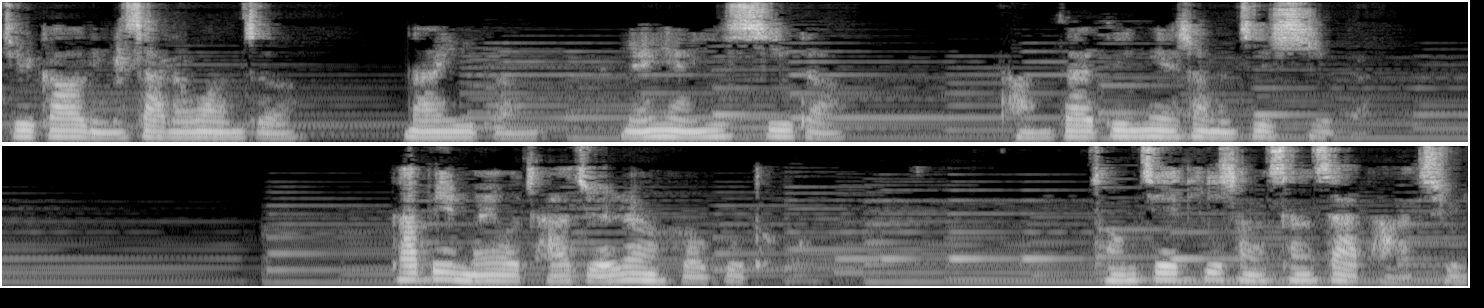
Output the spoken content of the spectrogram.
居高临下地望着那一本奄奄一息地躺在地面上的记事本。他并没有察觉任何不妥，从阶梯上向下爬去，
